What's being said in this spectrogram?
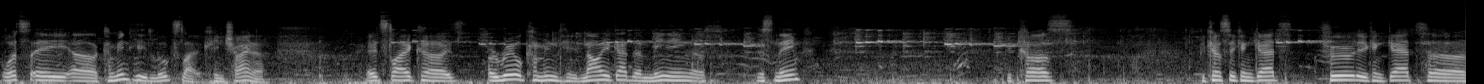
what's a uh, community looks like in china it's like uh, it's a real community now you get the meaning of this name because because you can get food you can get uh,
